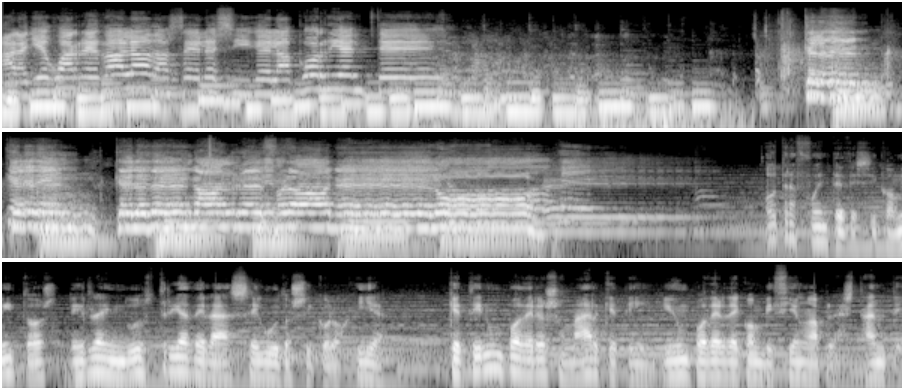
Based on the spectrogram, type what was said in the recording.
A la yegua regalada se le sigue la corriente. que le den, que le den, que le den al refranero. Otra fuente de psicomitos es la industria de la pseudopsicología, que tiene un poderoso marketing y un poder de convicción aplastante,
